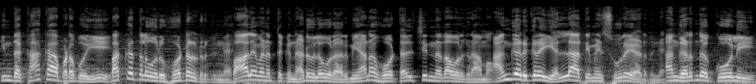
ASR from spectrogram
இந்த காக்கா பட போய் பக்கத்துல ஒரு ஹோட்டல் இருக்குங்க. பாலைவனத்துக்கு நடுவுல ஒரு அருமையான ஹோட்டல் சின்னதா ஒரு கிராமம். அங்க இருக்கிற எல்லாத்தையுமே சூறையாடுதுங்க. அங்க இருந்த கோழி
